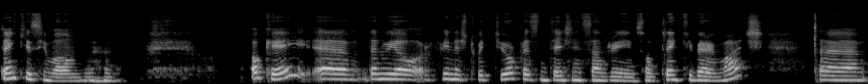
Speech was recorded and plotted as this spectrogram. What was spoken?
thank you, Simone. Okay, um, then we are finished with your presentation, Sandrine. So thank you very much. Um,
